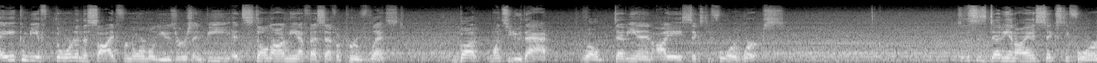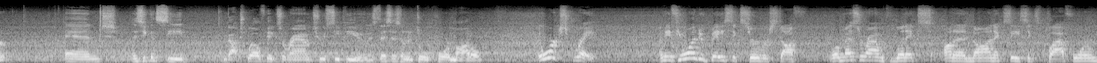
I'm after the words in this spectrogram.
A, it can be a thorn in the side for normal users, and B, it's still not on the FSF approved list. But once you do that, well, Debian IA64 works. So this is Debian IA64, and as you can see, I've got 12 gigs of RAM, two CPUs. This isn't a dual core model. It works great. I mean, if you want to do basic server stuff, or mess around with Linux on a non-x86 platform,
